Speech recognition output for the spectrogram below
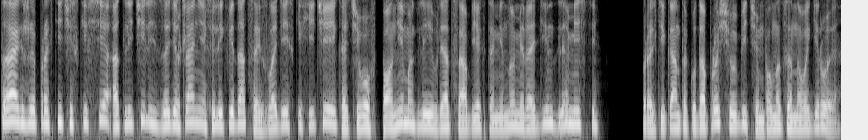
Также практически все отличились в задержаниях и ликвидациях злодейских ячеек, отчего вполне могли являться объектами номер один для мести. Практиканта куда проще убить, чем полноценного героя.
